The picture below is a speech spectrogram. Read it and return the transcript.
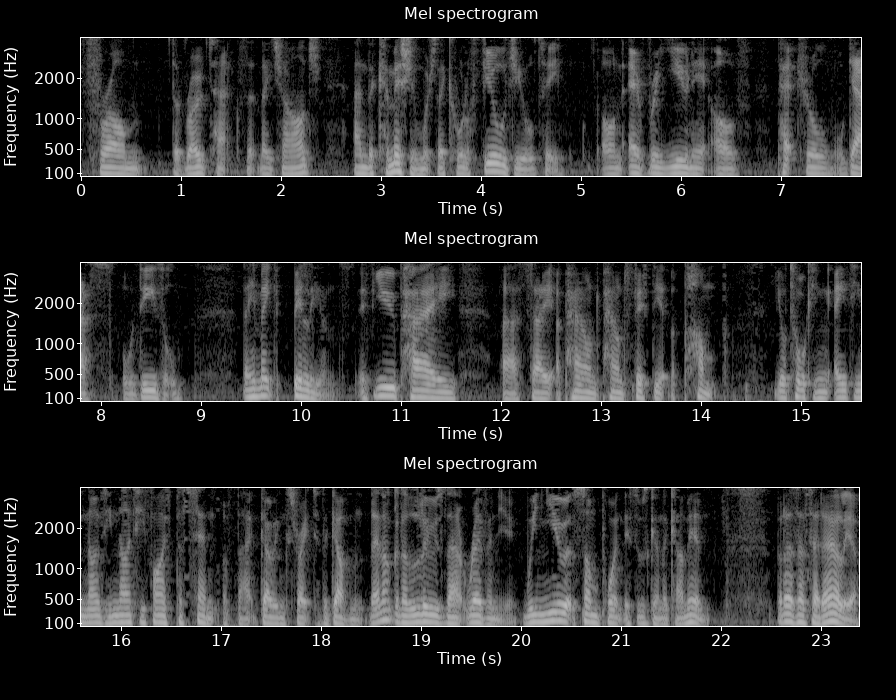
from the road tax that they charge and the commission, which they call a fuel duty, on every unit of petrol or gas or diesel, they make billions. If you pay, uh, say, a pound, pound 50 at the pump, you're talking 80, 90, 95% of that going straight to the government. They're not going to lose that revenue. We knew at some point this was going to come in. But as I said earlier,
